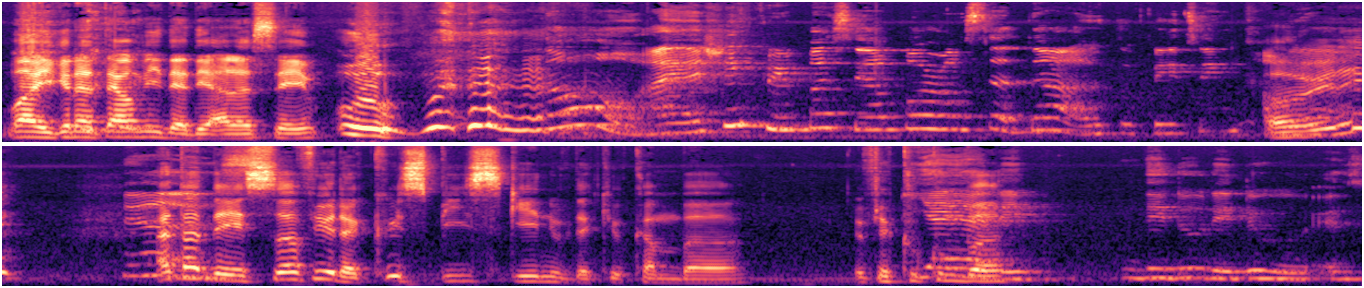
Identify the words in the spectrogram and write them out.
Why are you gonna tell me that they are the same? Ooh. no, I actually prefer Singapore roasted duck to Beijing. Oh really? Yeah. I thought they serve you the crispy skin with the cucumber, with the Yeah, cucumber. they, they do, they do. It's,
